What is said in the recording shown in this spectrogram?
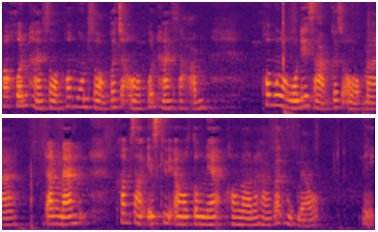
พอค้นหาสองข้อมูลสองก็จะออกค้นหาสามข้อมูลของคนที่สามก็จะออกมา ดังนั้นคำสั่ง SQL ตรงเนี้ยของเรานะคะก็ถูกแล้ว นี่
